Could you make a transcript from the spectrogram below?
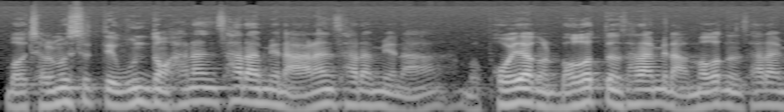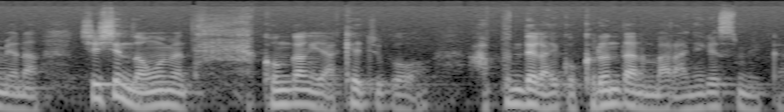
뭐 젊었을 때 운동 하는 사람이나 안 한 사람이나 뭐 보약을 먹었던 사람이나 안 먹었던 사람이나 70 넘으면 다 건강이 약해지고 아픈 데가 있고 그런다는 말 아니겠습니까?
